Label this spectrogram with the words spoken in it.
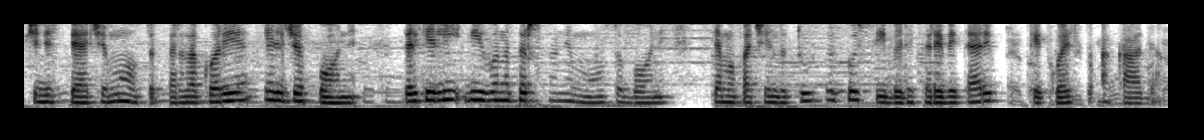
Ci dispiace molto per la Corea e il Giappone, perché lì vivono persone molto buone. Stiamo facendo tutto il possibile per evitare che questo accada.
